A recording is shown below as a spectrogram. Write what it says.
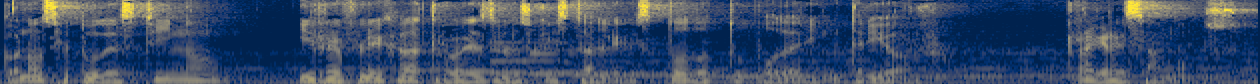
Conoce tu destino y refleja a través de los cristales todo tu poder interior. Regresamos.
